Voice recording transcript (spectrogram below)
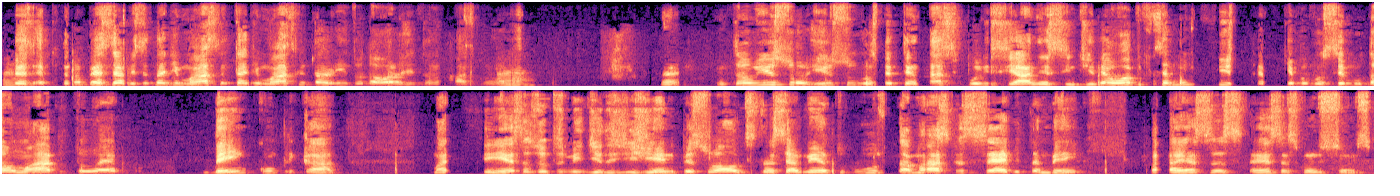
é. Você não percebe, você está de máscara, está de máscara e está ali toda hora, gente, tá na máscara. É. Né? Então, isso, isso, você tentar se policiar nesse sentido, é óbvio que isso é muito difícil, né? porque para você mudar um hábito é bem complicado. Mas, sim, essas outras medidas de higiene pessoal, distanciamento, uso da máscara, serve também para essas, essas condições.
